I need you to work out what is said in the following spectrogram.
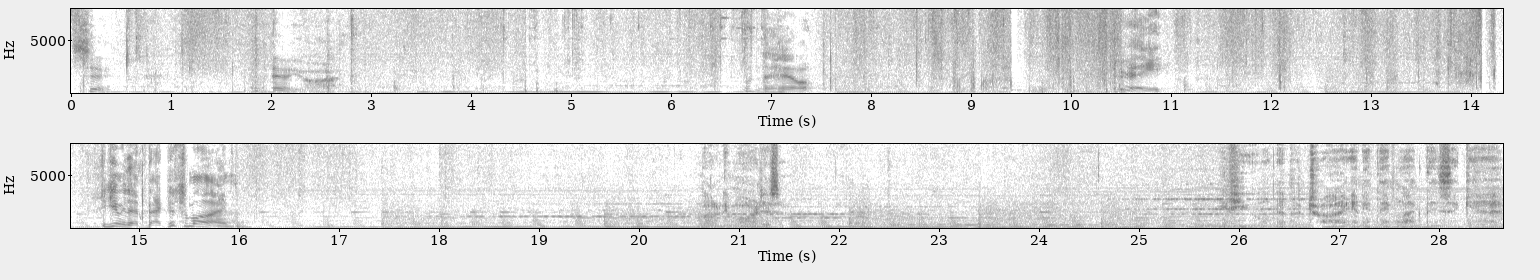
Sit. There you are. What the hell? Hey! You give me that back. This is mine. If you ever try anything like this again,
